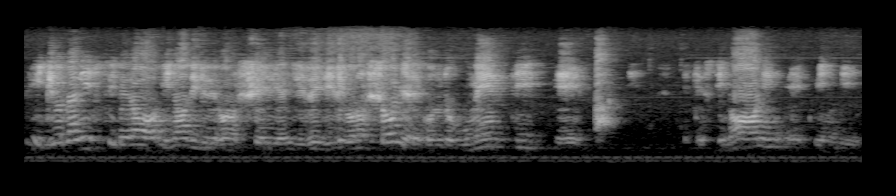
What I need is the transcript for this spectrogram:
I giornalisti però i nodi li devono, scegliere, li, devono sciogliere con documenti e fatti e testimoni e quindi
